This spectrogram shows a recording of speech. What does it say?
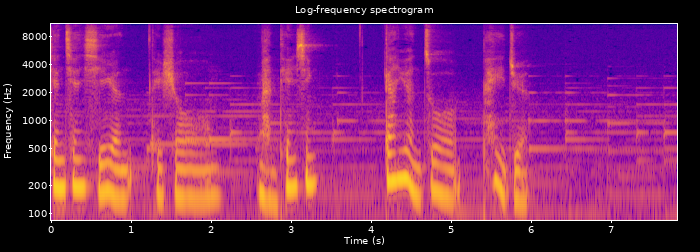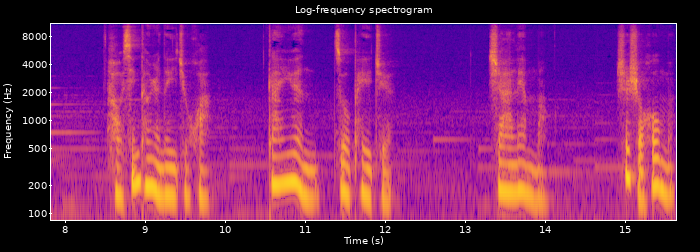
纤纤袭人，他说：“满天星，甘愿做配角。”好心疼人的一句话，“甘愿做配角”，是暗恋吗？是守候吗？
